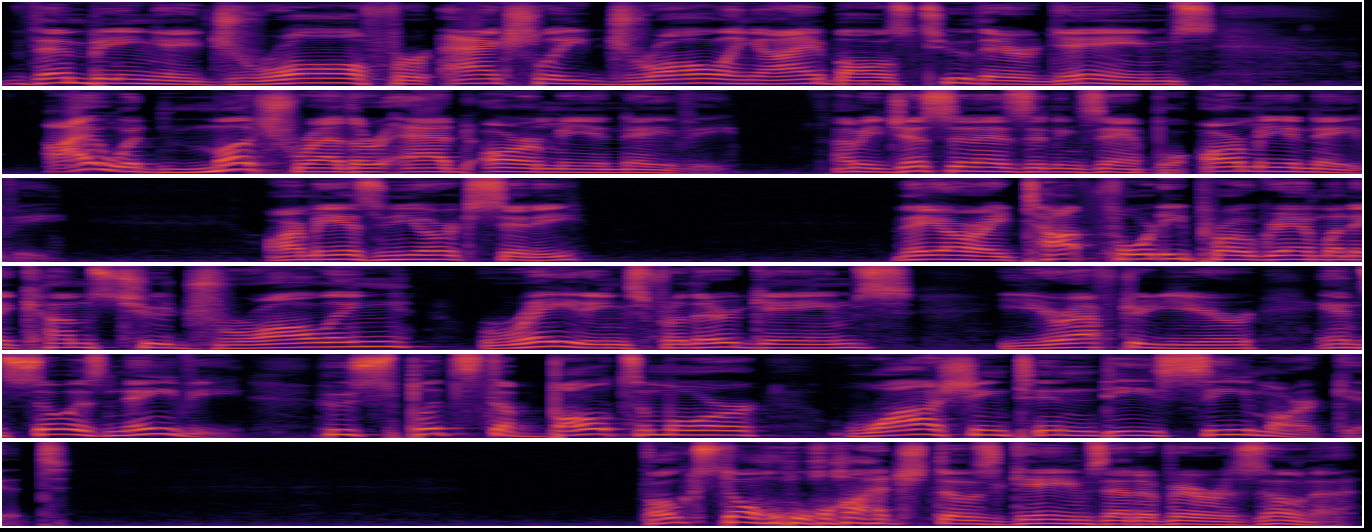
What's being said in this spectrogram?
them being a draw for actually drawing eyeballs to their games, I would much rather add Army and Navy. I mean, just as an example, Army and Navy. Army is New York City. They are a top 40 program when it comes to drawing ratings for their games year after year, and so is Navy, who splits the Baltimore, Washington, D.C. market. Folks don't watch those games out of Arizona.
